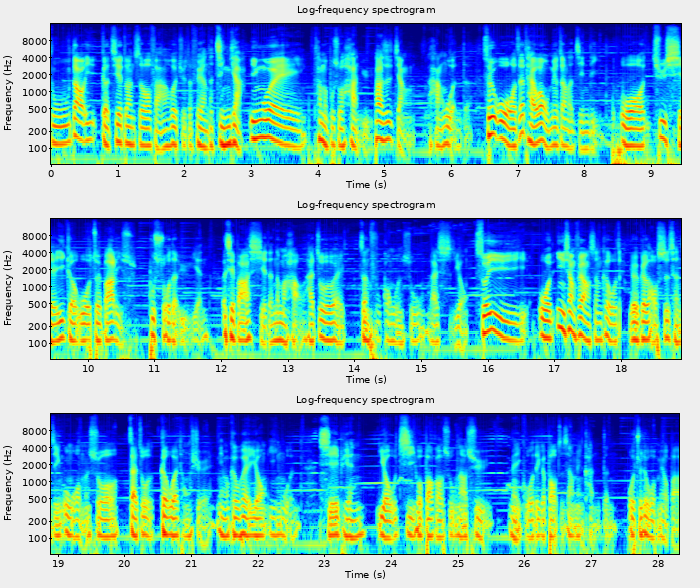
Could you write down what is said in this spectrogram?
读到一个阶段之后，反而会觉得非常的惊讶，因为他们不说汉语，他是讲韩文的。所以我在台湾我没有这样的经历，我去写一个我嘴巴里不说的语言，而且把它写得那么好，还作为政府公文书来使用，所以我印象非常深刻。我有一个老师曾经问我们说，在座各位同学，你们可不可以用英文写一篇游记或报告书，然后去美国的一个报纸上面刊登？我觉得我没有办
